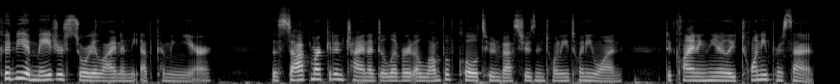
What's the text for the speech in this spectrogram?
could be a major storyline in the upcoming year. The stock market in China delivered a lump of coal to investors in 2021 declining nearly 20%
